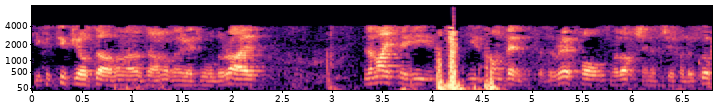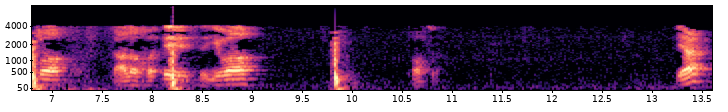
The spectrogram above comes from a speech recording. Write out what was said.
you can see for yourself, I'm not, going to go through all the rides. Lamaita, he's, he's convinced that the rif holds Malachshin and Shifra Gufa, the halacha is that you are potter. Yeah?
